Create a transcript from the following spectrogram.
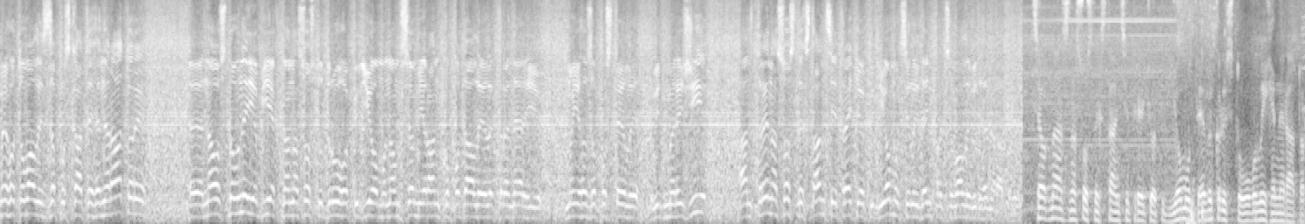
ми готувалися запускати генератори. Е, На основний об'єкт на насосу другого підйому нам в сьомій ранку подали електроенергію. Ми його запустили від мережі, а три насосних станції третього підйому цілий день працювали від генераторів. Це одна з насосних станцій третього підйому, де використовували генератор.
